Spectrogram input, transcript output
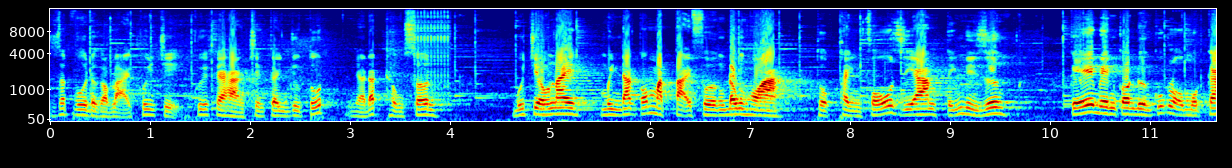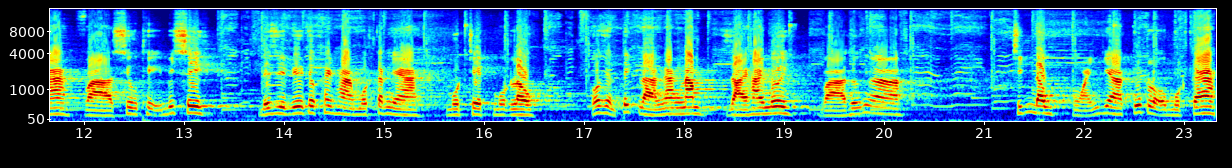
Rất vui được gặp lại quý chị, quý khách hàng trên kênh youtube Nhà đất Hồng Sơn. Buổi chiều hôm nay mình đang có mặt tại phường Đông Hòa thuộc thành phố Di An, tỉnh Bình Dương kế bên con đường quốc lộ 1K và siêu thị Bixi. Để review cho khách hàng một căn nhà một trệt một lầu có diện tích là ngang 5 dài 20 và hướng uh, chính đông ngoảnh ra quốc lộ 1K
